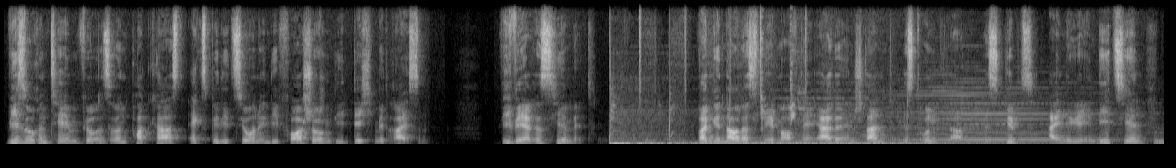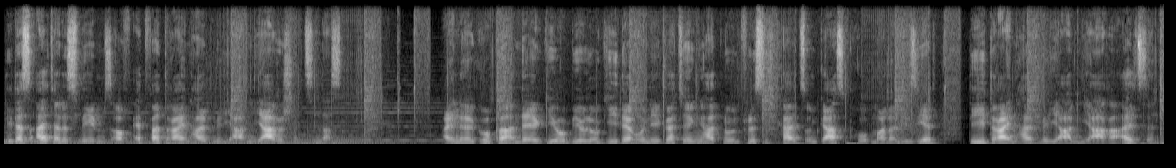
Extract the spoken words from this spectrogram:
Wir suchen Themen für unseren Podcast Expedition in die Forschung, die dich mitreißen. Wie wäre es hiermit? Wann genau das Leben auf der Erde entstand, ist unklar. Es gibt einige Indizien, die das Alter des Lebens auf etwa dreieinhalb Milliarden Jahre schätzen lassen. Eine Gruppe an der Geobiologie der Uni Göttingen hat nun Flüssigkeits- und Gasproben analysiert, die dreieinhalb Milliarden Jahre alt sind.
